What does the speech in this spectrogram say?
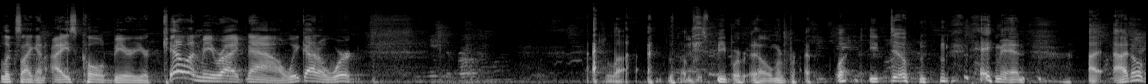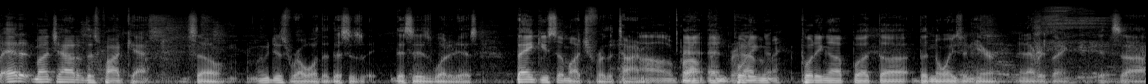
looks like an ice cold beer. You're killing me right now. We got to work. Need the broken one? I love, I love these people at home are probably, what are you doing? hey, man, I, I don't edit much out of this podcast, so we just roll with it. This is this is what it is. Thank you so much for the time Oh, no problem. and, and putting putting up with the the noise in here and everything. It's uh,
